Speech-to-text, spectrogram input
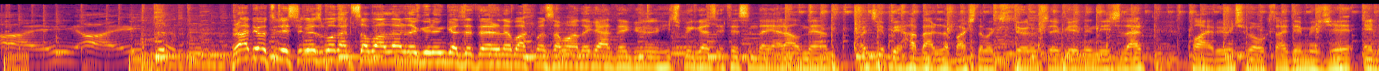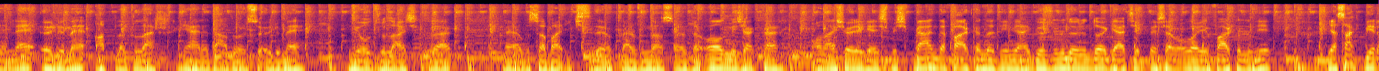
ay ay. Radyo Tülesi'niz modern sabahlarda günün gazetelerine bakma zamanı geldi. Günün hiçbir gazetesinde yer almayan acı bir haberle başlamak istiyorum sevgili dinleyiciler. Fahir Öğünç ve Oktay Demirci el ele ölüme atladılar. Yani daha doğrusu ölüme yolculuğa çıktılar. Ee, bu sabah ikisi de yoklar bundan sonra da olmayacaklar. Olay şöyle gelişmiş. Ben de farkında değilim. Yani gözümün önünde gerçekleşen olayın farkında değil. Yasak bir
